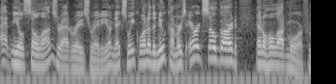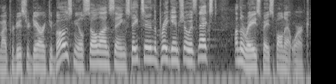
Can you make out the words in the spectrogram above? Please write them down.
at Neil Solondz or at Rays Radio. Next week, one of the newcomers, Eric Sogard, and a whole lot more. For my producer, Derek DuBose, Neil Solondz saying stay tuned. The pregame show is next on the Rays Baseball Network.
